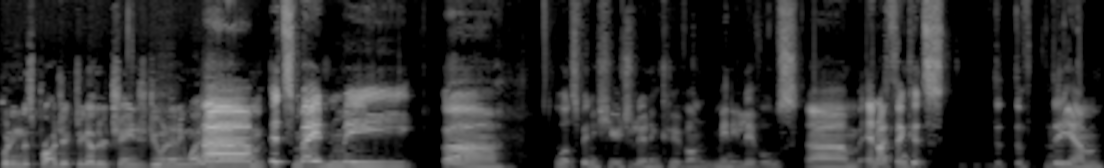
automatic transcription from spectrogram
putting this project together changed you in any way? Um, it's made me. Uh, well, it's been a huge learning curve on many levels, um, and I think it's the the, the um,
